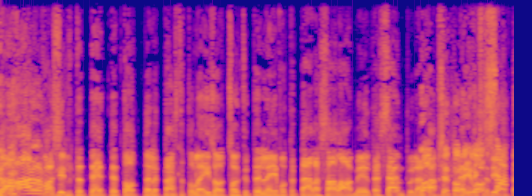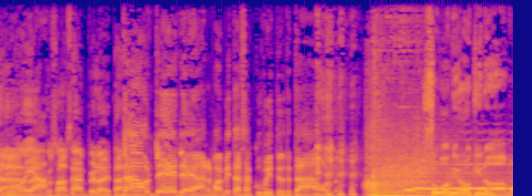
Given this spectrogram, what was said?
Mä arvasin, että te ette tottele. Tästä tulee isot sokit, että te leivotte täällä salaa meiltä sämpylää. Lapset on iloisia saa- täällä, kun saa sämpylöitä. Tää heille. on DDR, vai mitä sä kuvittelit, että tää on? Suomi Rokin aamu.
